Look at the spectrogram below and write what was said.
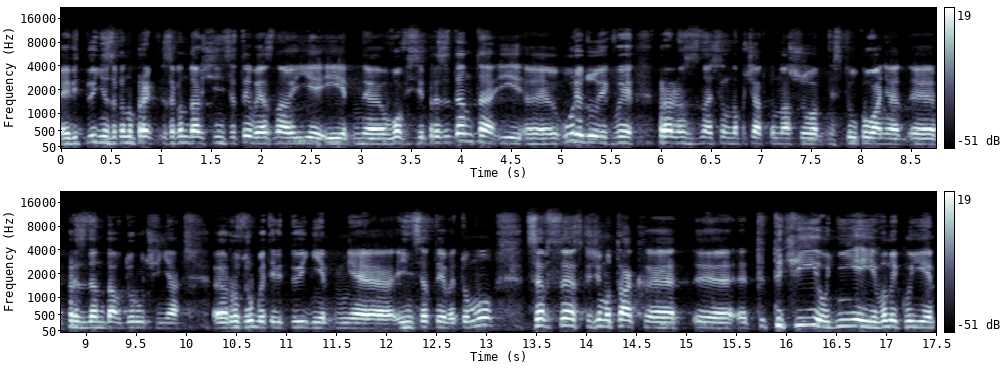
Е, Відповідні законопроект законодавчі ініціативи я знаю є і е, в офісі президента, і е, уряду. Як ви правильно зазначили на початку нашого спілкування, президент дав доручення розробити відповідні ініціативи. Тому це все, скажімо так, течії однієї великої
